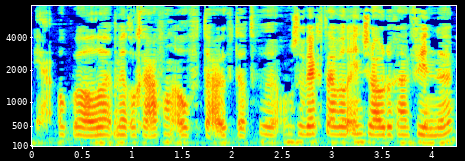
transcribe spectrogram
ja, ook wel met elkaar van overtuigd dat we onze weg daar wel in zouden gaan vinden.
